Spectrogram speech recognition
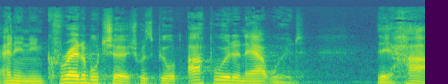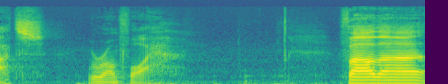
And an incredible church was built upward and outward. Their hearts were on fire. Father,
